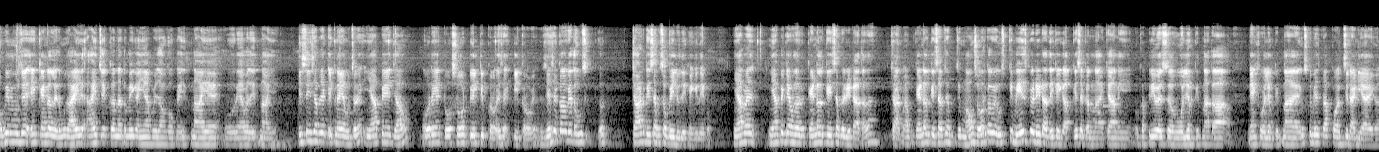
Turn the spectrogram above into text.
अभी मुझे एक कैंडल लेता मुझे हाई हाई चेक करना तो मैं यहाँ पे जाऊँगा ओके इतना आई है, और यहाँ पे इतना आई है। इस हिसाब से एक नया फीचर है। यहाँ पे जाओ और ये टो शो टिल टिप करो, ऐसे क्लिक करोगे। जैसे करोगे तो उस चार्ट के हिसाब से सब वैल्यू देखेगी, देखो। यहाँ पे यहाँ पे क्या होता है कैंडल के हिसाब से डेटा आता था चार्ट में। अब कैंडल के हिसाब से आप जो माउस ओवर करोगे, उसके बेस पे डेटा देखेगा आप कैसे करना है, क्या नहीं। उसका प्रीवियस वॉल्यूम कितना था नेक्स्ट वॉल्यूम कितना है, उसके बेस पे आपको एग्जिट आइडिया आएगा।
